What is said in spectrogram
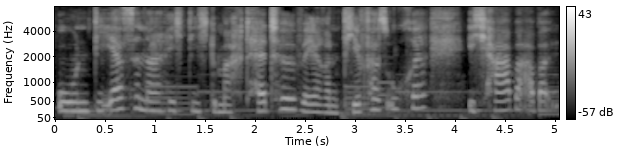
Und die erste Nachricht, die ich gemacht hätte, wären Tierversuche. Ich habe aber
